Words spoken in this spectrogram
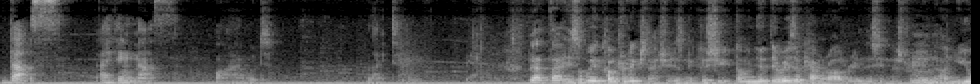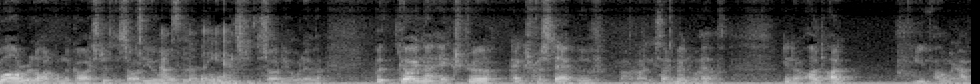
that's, I think that's what I would like to leave behind. That that is a weird contradiction, actually, isn't it? Because I mean, there is a camaraderie in this industry, and, and you are reliant on the guy who stood beside you, or, or the woman yeah. stood beside you, or whatever. But going that extra extra step of, like you say, mental health, you know, I, I, you, I mean, I,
